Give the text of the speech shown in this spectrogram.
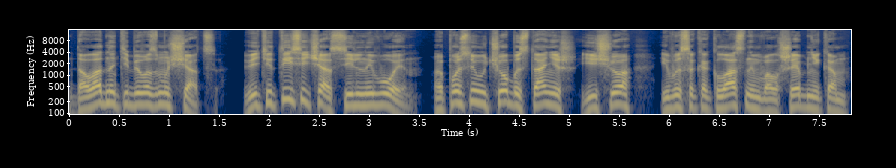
Да ладно тебе возмущаться. Ведь и ты сейчас сильный воин, а после учебы станешь еще и высококлассным волшебником.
